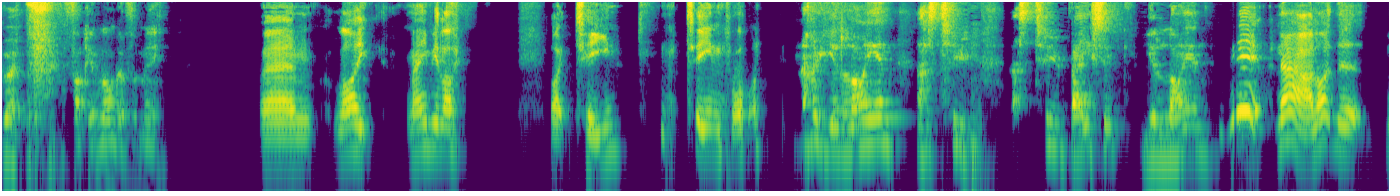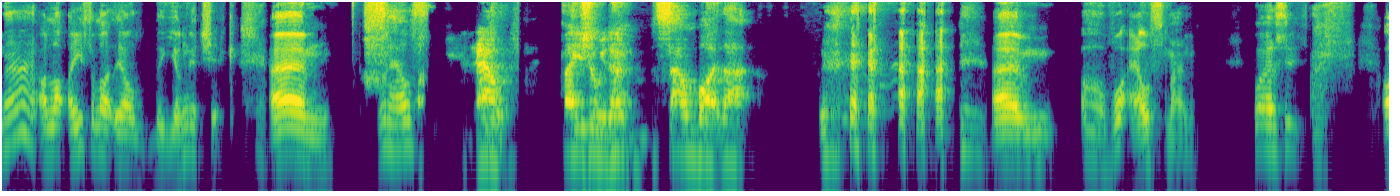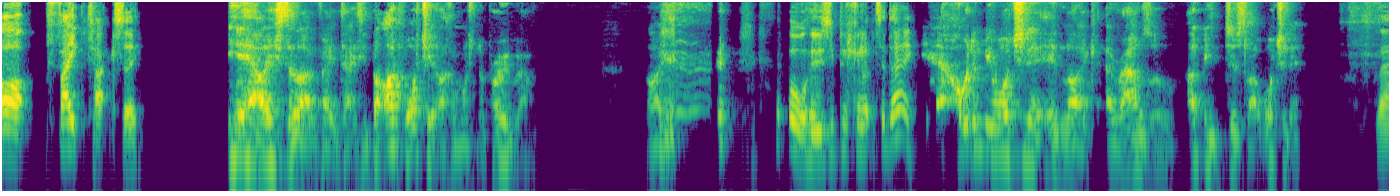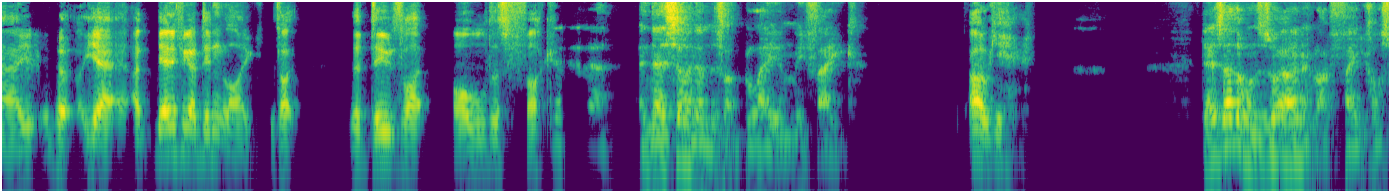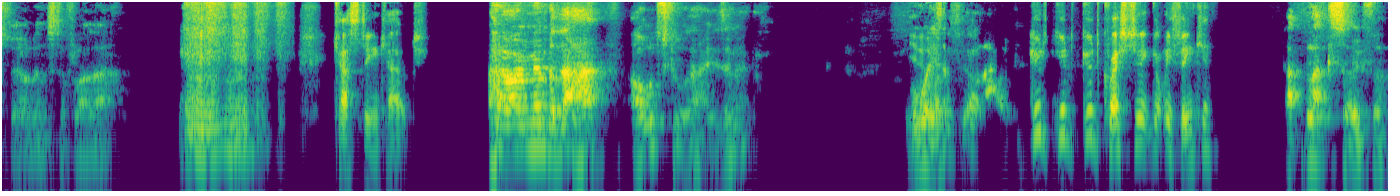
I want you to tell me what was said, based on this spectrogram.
Mm, fucking longer for me. Um, like maybe like like teen, teen porn. No, you're lying. That's too. That's too basic. You're lying. Yeah, nah, I like the nah. I like. I used to like the old, the younger chick. Um, what else? Now, make sure we don't soundbite that. um, oh, what else, man? What else? Is, oh, fake taxi. Yeah, I used to like fake taxi, but I'd watch it like I'm watching a program. Like, oh, who's he picking up today? Yeah, I wouldn't be watching it in like arousal. I'd be just like watching it. Nah, but yeah, I, the only thing I didn't like is like the dude's like old as fuck. Yeah. And there's some of them that's like blatantly fake. Oh yeah, There's other ones as well, I know, like fake hospital and stuff like that. casting couch. I remember that. Old school, that is, isn't it? Yeah, Always that oh, good, good, good question. It got me thinking. That black sofa.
